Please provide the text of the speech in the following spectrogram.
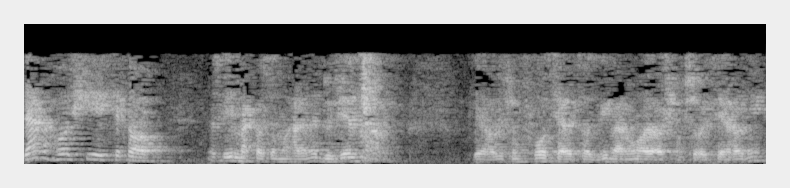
در حاشیه کتاب مثل این مکاسب محرمه دو جلد که حالشون فوت کرده تازگی برنامه آقای آشماشای تهرانی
